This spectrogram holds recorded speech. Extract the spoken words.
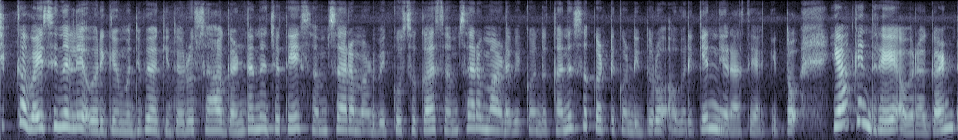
ಚಿಕ್ಕ ವಯಸ್ಸಿನಲ್ಲಿ ಅವರಿಗೆ ಮದುವೆ ಆಗಿದ್ದರೂ ಸಹ ಗಂಡನ ಜೊತೆ ಸಂಸಾರ ಮಾಡಬೇಕು, ಸುಖ ಸಂಸಾರ ಮಾಡಬೇಕು ಎಂದು ಕನಸು ಕಟ್ಟಿಕೊಂಡಿದ್ದರು ಅವರಿಗೆ ನಿರಾಸೆಯಾಗಿತ್ತು ಯಾಕೆಂದರೆ ಅವರ ಗಂಡ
